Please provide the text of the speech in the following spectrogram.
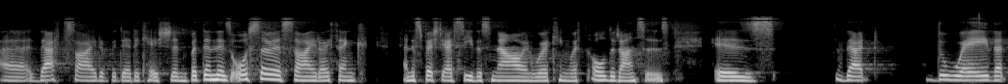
uh, that side of the dedication. But then there's also a side, I think, and especially I see this now in working with older dancers, is that the way that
